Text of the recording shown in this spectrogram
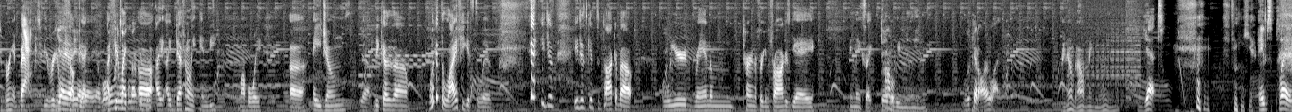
To bring it back to the original yeah, yeah, subject. yeah. I feel like uh. I, I definitely envy my boy uh, A Jones yeah. because uh, look at the life he gets to live. he just he just gets to talk about weird, random turn the freaking frog is gay. He makes like Dude. probably millions. Look at our life. I know, but I don't make millions. Yet, yeah. Apes Play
